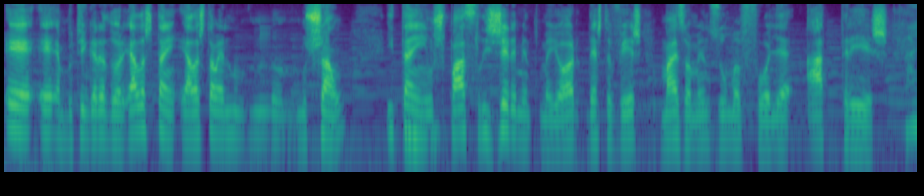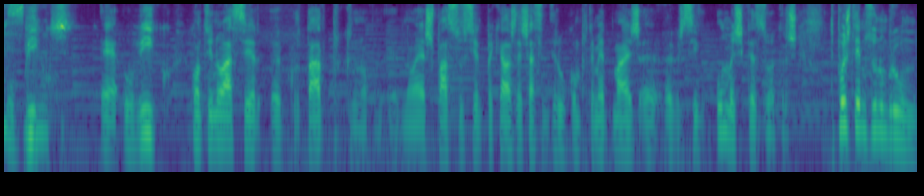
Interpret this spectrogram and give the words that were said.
é, é muito enganador. Elas têm, elas estão é no, no- no chão e têm um espaço ligeiramente maior, desta vez mais ou menos uma folha A3. Ai, O senhores. É, o bico continua a ser eh, cortado porque não, não é espaço suficiente para que elas deixassem ter o comportamento mais eh, agressivo umas que as outras. Depois temos o número 1, um,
